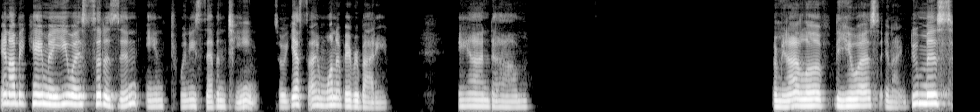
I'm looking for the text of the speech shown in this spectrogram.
and I became a US citizen in 2017. So, yes, I'm one of everybody. And um, I mean, I love the US and I do miss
